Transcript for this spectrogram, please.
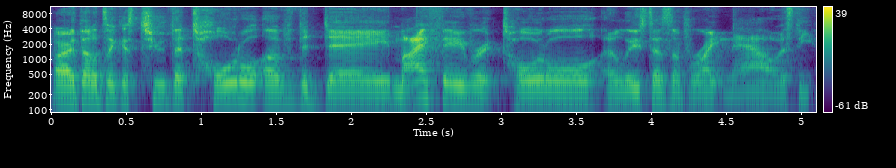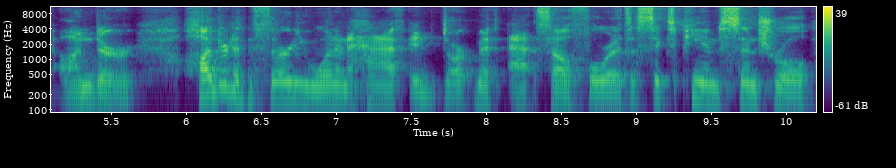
All right. That'll take us to the total of the day. My favorite total, at least as of right now, is the under 131 and a half in Dartmouth at South Florida. It's a 6 p.m. Central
